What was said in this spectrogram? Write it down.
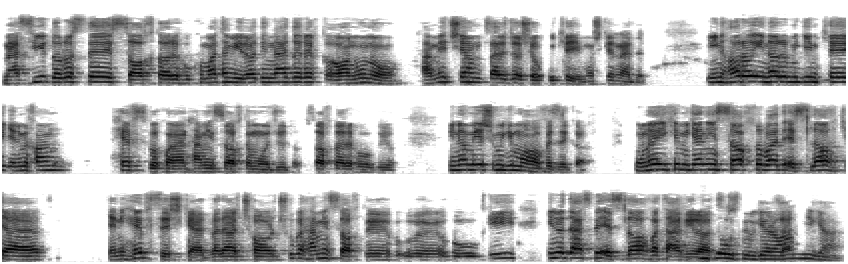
مسیر درست ساختار حکومت هم ایرادی نداره قانون و همه چی هم سر جاشه. اوکی مشکل نداره. اینها رو اینا رو میگیم که یعنی می‌خوان حفظ بکنن همین ساخت موجود و ساختار حقوقی و اینا میشون میگیم محافظه کار. اونایی که میگن این ساخت رو باید اصلاح کرد یعنی حفظش کرد و در چارچوب همین ساخت حقوقی اینو دست به اصلاح و تغییرات. اصولگرا میگن.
